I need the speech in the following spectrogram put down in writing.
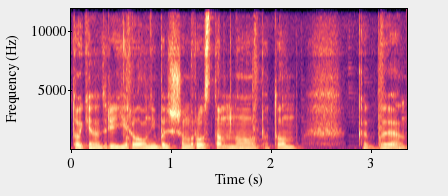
Токен отреагировал небольшим ростом, но потом как бы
